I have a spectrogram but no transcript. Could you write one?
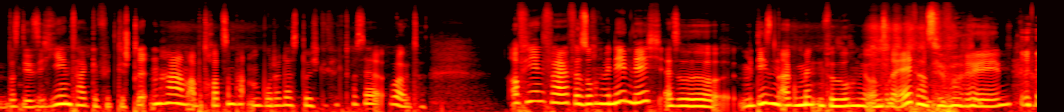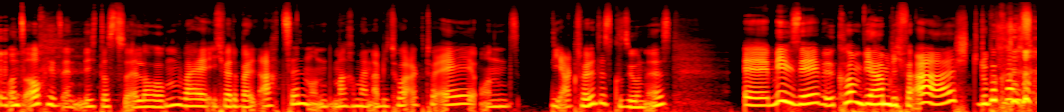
dass die sich jeden Tag gefühlt gestritten haben, aber trotzdem hat mein Bruder das durchgekriegt, was er wollte. Auf jeden Fall versuchen wir nämlich, also mit diesen Argumenten versuchen wir unsere Eltern zu überreden, uns auch jetzt endlich das zu erlauben, weil ich werde bald 18 und mache mein Abitur aktuell und die aktuelle Diskussion ist, äh, Mese, willkommen, wir haben dich verarscht, du bekommst...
